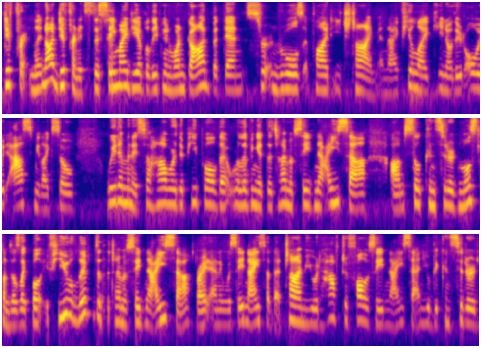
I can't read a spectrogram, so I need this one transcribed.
different, like not different. It's the same idea, believing in one God, but then certain rules applied each time. And I feel like, you know, they'd always ask me, like, so wait a minute, so how were the people that were living at the time of Sayyidina Isa um, still considered Muslims? I was like, well, if you lived at the time of Sayyidina Isa, right, and it was Sayyidina Isa at that time, you would have to follow Sayyidina Isa and you'd be considered,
